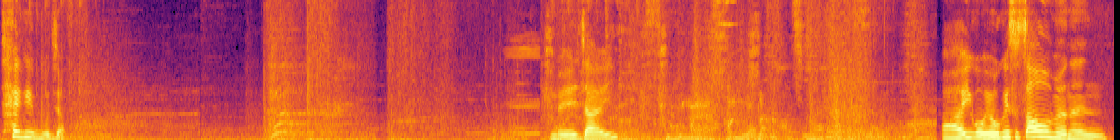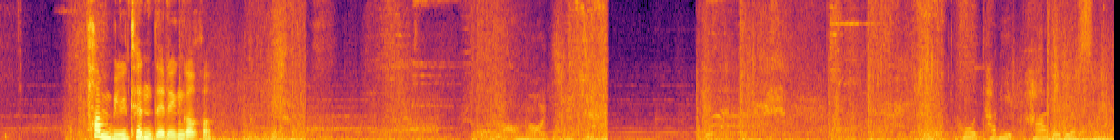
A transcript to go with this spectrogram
책이 뭐죠? 했어. 아 이거 여기서 싸우면은 탑밀 텐데 랭가가 파괴되었습니다.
